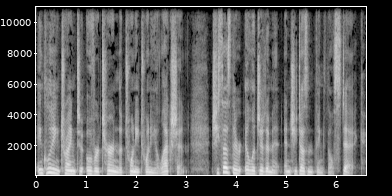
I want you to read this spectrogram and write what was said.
including trying to overturn the 2020 election. She says they're illegitimate and she doesn't think they'll stick.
